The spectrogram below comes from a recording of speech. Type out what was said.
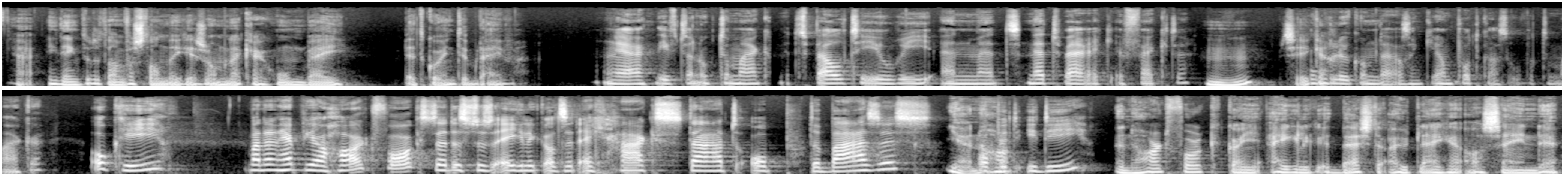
ja, ik denk dat het dan verstandig is om lekker gewoon bij Bitcoin te blijven. Ja, die heeft dan ook te maken met speltheorie en met netwerkeffecten. Mhm, Ook zeker. leuk om daar eens een keer een podcast over te maken. Oké, maar dan heb je hard forks. Dat is dus eigenlijk als het echt haaks staat op de basis, Ja, op het idee. Een hard fork kan je eigenlijk het beste uitleggen als zijnde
